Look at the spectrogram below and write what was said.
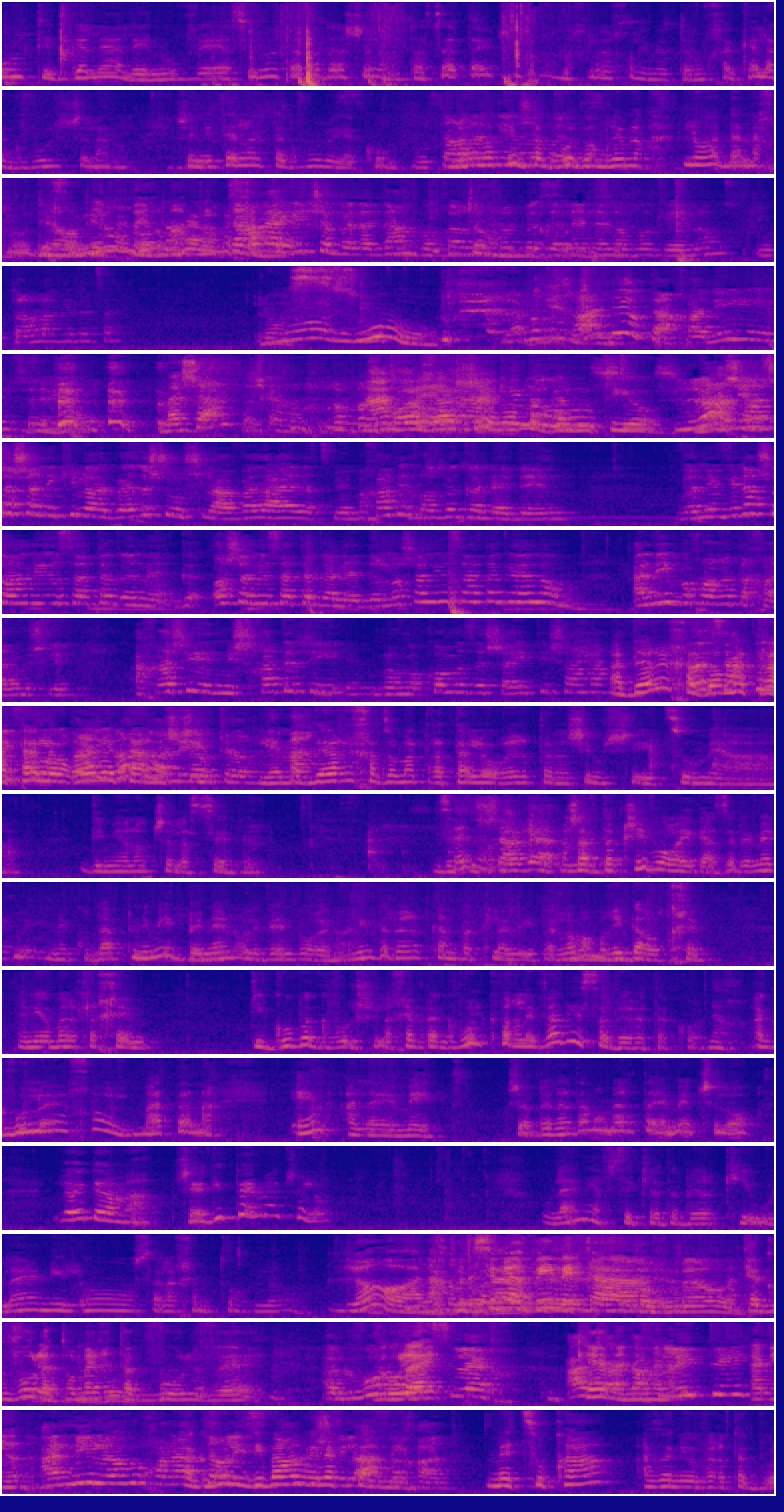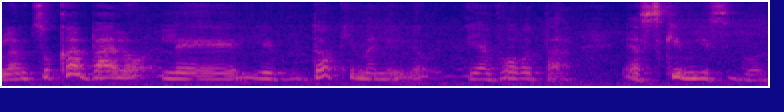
קום תתגלה עלינו, ועשינו את העבודה שלנו, תעשה את העט שלנו, אנחנו לא יכולים יותר, הוא מחכה לגבול שלנו, שניתן לו את הגבול הוא יקום. לא נותנים את הגבול ואומרים לו, לא, אנחנו עוד יכולים, אומר, מה מותר "אנחנו- להגיד שבן אדם בוחר לחיות בגן עדן או בגיהנום? מותר להגיד את זה? לא, אסור. למה שאלתי אותך? אני... מה שאלת? פה זה השאלות הגלותיות. לא, אני חושבת שאני כאילו באיזשהו שלב עליי על עצמי, בחרתי לחיות בגן עדן, ואני מבינה שאו אני עושה את הגן או שאני עושה את הגן עדן, או שאני עושה את הגיהנום. אני בוחרת את החיים שלי. אחרי שנשחטתי במקום הזה שהייתי שם, הדרך לא הזו מטרתה לעורר את לא לי האנשים. למה? הדרך הזו מטרתה לעורר את האנשים שיצאו מהדמיונות של הסבל. עכשיו תקשיבו רגע, זה באמת נקודה פנימית בינינו לבין בורנו. אני מדברת כאן בכללית, אני לא ממרידה אתכם. אני אומרת לכם, תיגעו בגבול שלכם, והגבול כבר לבד יסדר את הכל. הגבול לא יכול, מה הטענה? אין על האמת. כשהבן אדם אומר את האמת שלו, לא יודע מה, שיגיד את האמת שלו. אולי אני אפסיק לדבר, כי אולי אני לא עושה לכם טוב. לא. לא, אנחנו מנסים להבין את ה- את הגבול, את אומרת הגבול, ו... הגבול הוא ואולי- אצלך. כן, את אני- תחליטי, אני- אני לא מוכנה יותר הגבול, לסבול בשביל אף. אחד. מצוקה, אז אני עוברת את הגבול. המצוקה באה לו לבדוק אם אני אעבור אותה, אסכים לסבול.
